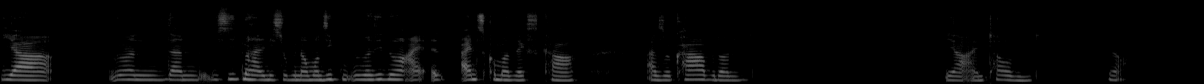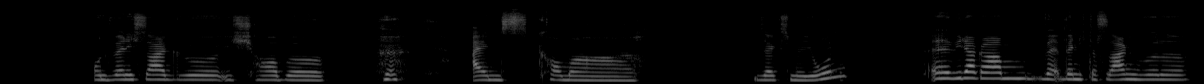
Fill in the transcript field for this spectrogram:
ja, wenn man dann, das sieht man halt nicht so genau. Man sieht, man sieht nur 1,6k. Also K bedeutet ja 1000. Ja. Und wenn ich sage, ich habe 1,6 Millionen äh, Wiedergaben, wenn ich das sagen würde,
